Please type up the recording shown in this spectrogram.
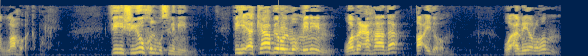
الله أكبر. فيه شيوخ المسلمين. فيه أكابر المؤمنين. ومع هذا قائدهم. وأميرهم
